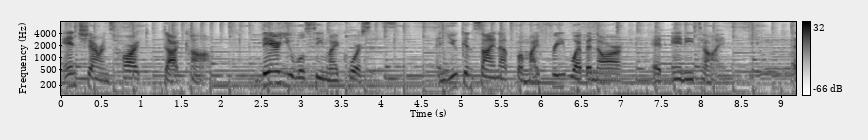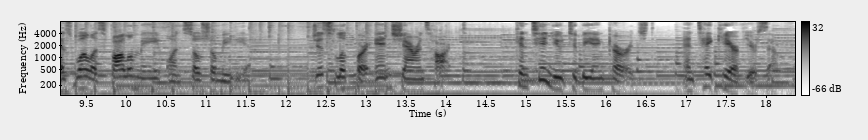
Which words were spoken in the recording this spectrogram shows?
insharonsheart.com. There you will see my courses, and you can sign up for my free webinar at any time, as well as follow me on social media. Just look for In Sharon's Heart. Continue to be encouraged and take care of yourself.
